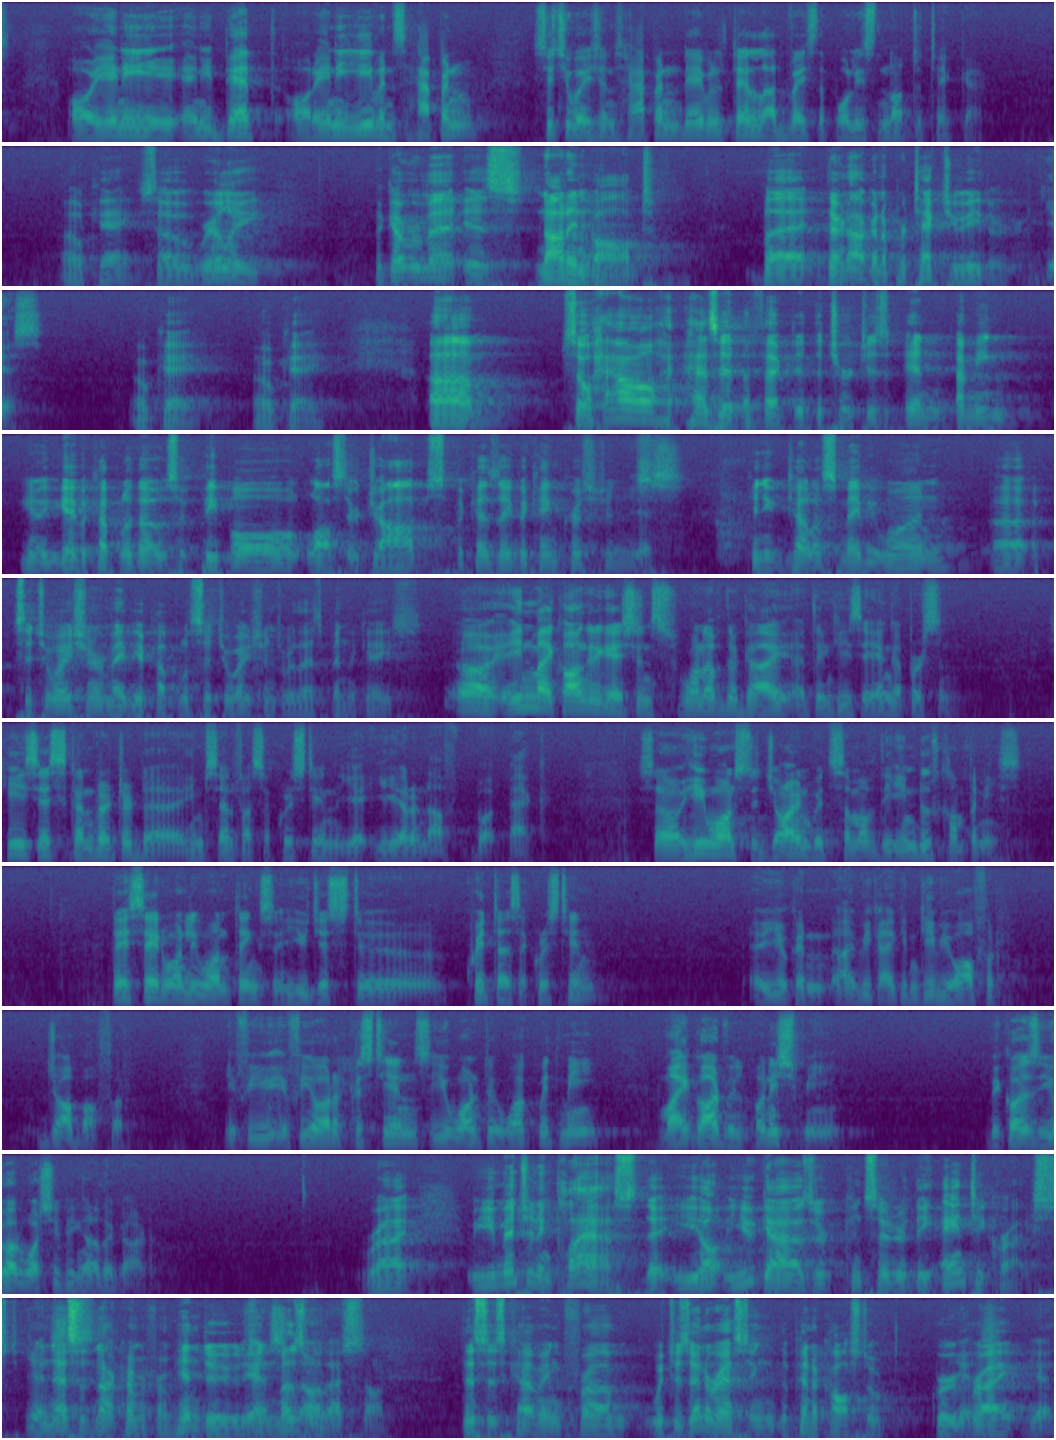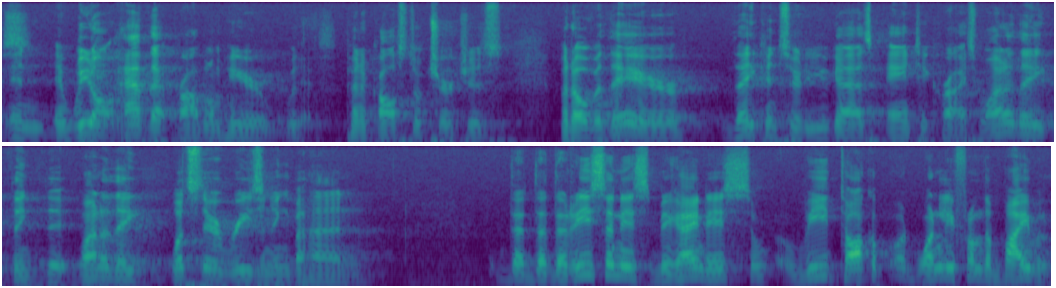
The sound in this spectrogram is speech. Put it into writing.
or any, any death or any events happen, situations happen, they will tell, advise the police not to take care. Okay, so really, the government is not involved, but they're not going to protect you either. Yes. Okay, okay. Um, so how has it affected the churches? In I mean, you know, you gave a couple of those. Have people lost their jobs because they became Christians? Yes. Can you tell us maybe one uh, situation or maybe a couple of situations where that's been the case? Uh, in my congregations, one of the guy, I think he's a younger person. He just converted uh, himself as a Christian a year and a half back. So he wants to join with some of the Hindu companies. They said only one thing: so you just uh, quit as a Christian. Uh, you can, I, I can give you offer, job offer. If you if you are Christians, you want to work with me, my God will punish me because you are worshiping another God. Right. You mentioned in class that you, you guys are considered the Antichrist. And this is not coming from Hindus yes, and Muslims. no, that's not. This is coming from, which is interesting, the Pentecostal group, Yes, right? yes. And, and we don't have that problem here with Yes. Pentecostal churches. But over there, they consider you guys Antichrist. Why do they think that, why do they, what's their reasoning behind? The, the, the reason is behind is we talk about only from the Bible,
